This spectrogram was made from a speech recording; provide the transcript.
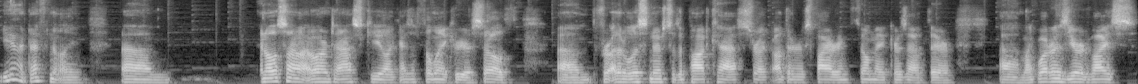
Yeah, definitely. Um, and also, I wanted to ask you, like, as a filmmaker yourself, um, for other listeners to the podcast or like other aspiring filmmakers out there, um, like, what is your advice?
